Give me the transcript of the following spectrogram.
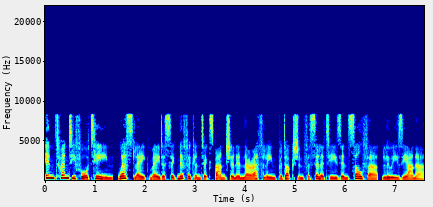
In 2014, Westlake made a significant expansion in their ethylene production facilities in Sulphur, Louisiana.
